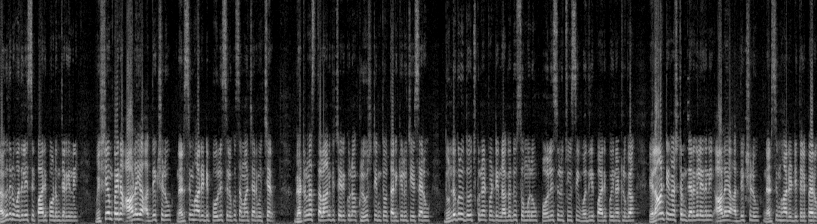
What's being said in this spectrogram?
నగదును వదిలేసి పారిపోవడం జరిగింది. విషయంపైన ఆలయ అధ్యక్షులు నరసింహారెడ్డి పోలీసులకు సమాచారం ఇచ్చారు. ఘటనా స్థలానికి చేరుకున్న క్లూస్ టీంతో తనిఖీలు చేశారు. దుండగులు దోచుకున్నటువంటి నగదు సొమ్మును పోలీసులు చూసి వదిలి పారిపోయినట్లుగా ఎలాంటి నష్టం జరగలేదని ఆలయ అధ్యక్షులు నరసింహారెడ్డి తెలిపారు.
